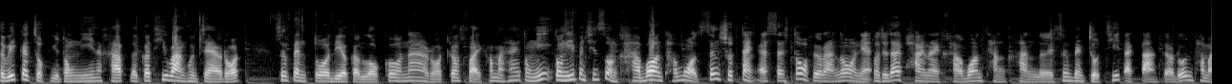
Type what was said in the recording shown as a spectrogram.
สวิตช์กระจกอยู่ตรงนี้นะครับแล้วก็ที่วางกุญแจรถ ซึ่งเป็นตัวเดียวกับโลโก้หน้ารถก็ใส่เข้ามาให้ตรงนี้ ตรงนี้เป็นชิ้นส่วนคาร์บอนทั้งหมด ซึ่งชุดแต่ง Assetto Fiorano เนี่ยเราจะได้ภายในคาร์บอนทั้งคันเลย ซึ่งเป็นจุดที่แตกต่างกับรุ่นธรรม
